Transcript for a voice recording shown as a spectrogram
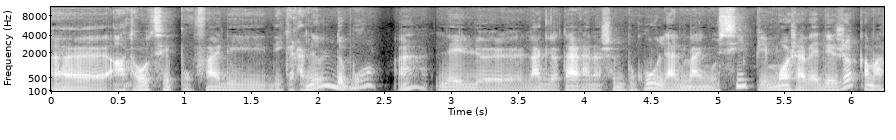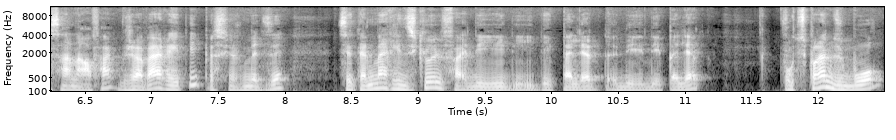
euh, entre autres, c'est pour faire des, granules de bois. Hein? L'Angleterre en achète beaucoup, l'Allemagne aussi. Puis moi, j'avais déjà commencé à en faire. J'avais arrêté parce que je me disais, c'est tellement ridicule faire des, des, palettes, des, palettes. faut que tu prennes du bois,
